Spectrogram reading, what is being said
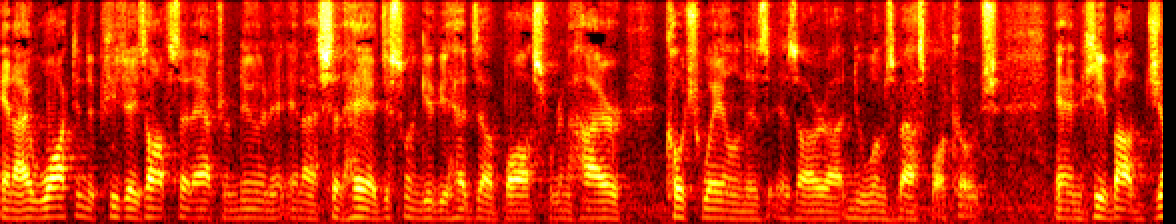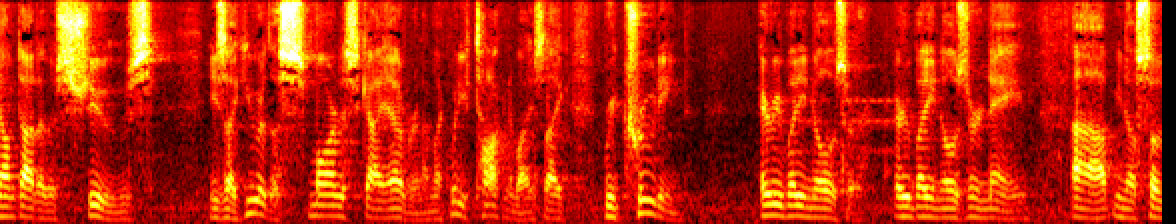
and I walked into PJ's office that afternoon and I said, "Hey, I just want to give you a heads up, boss. We're going to hire Coach Whalen as, as our uh, new women's basketball coach." And he about jumped out of his shoes. He's like, "You are the smartest guy ever." And I'm like, "What are you talking about?" He's like, "Recruiting." everybody knows her. Everybody knows her name. Uh, you know, so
